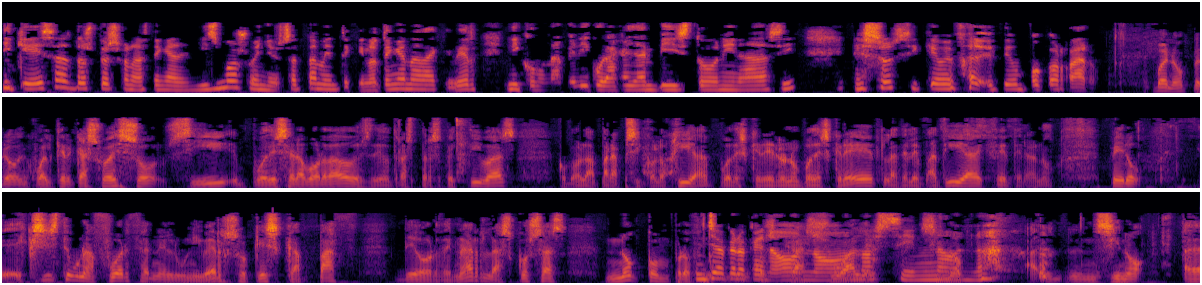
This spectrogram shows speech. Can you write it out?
y que esas dos personas tengan el mismo sueño exactamente, que no tenga nada que ver ni con una película que hayan visto ni nada así, eso sí que me parece un poco raro. Bueno, pero en cualquier caso eso sí puede ser abordado desde otras perspectivas, como la parapsicología, puedes creer o no puedes creer, la telepatía, etcétera, ¿no? Pero eh, existe una fuerza en el universo que es capaz de ordenar las cosas no con Yo creo que no, no, casuales, no, sí, no, sino, no. a- sino eh,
